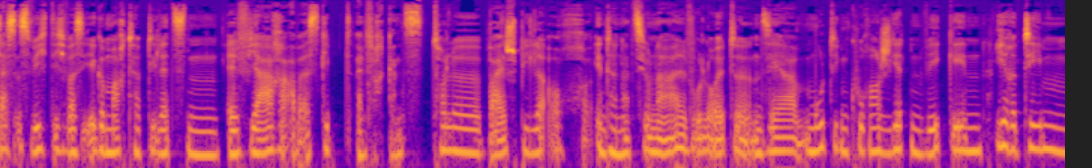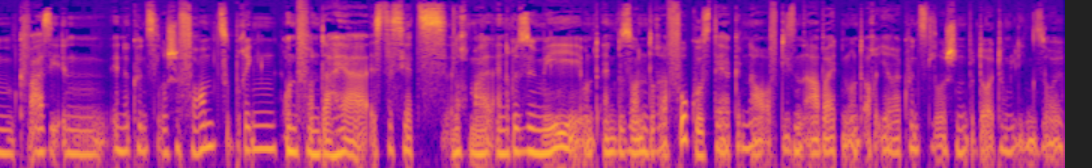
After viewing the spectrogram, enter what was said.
Das ist wichtig, was ihr gemacht habt die letzten elf Jahre. Aber es gibt einfach ganz tolle Beispiele auch international, wo Leute einen sehr mutigen, couragierten Weg gehen, ihre Themen quasi in, in eine künstlerische Form zu bringen. Und von daher ist es jetzt nochmal ein Resümee und ein besonderer Fokus, der genau auf diesen Arbeiten und auch ihrer künstlerischen Bedeutung liegen soll.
